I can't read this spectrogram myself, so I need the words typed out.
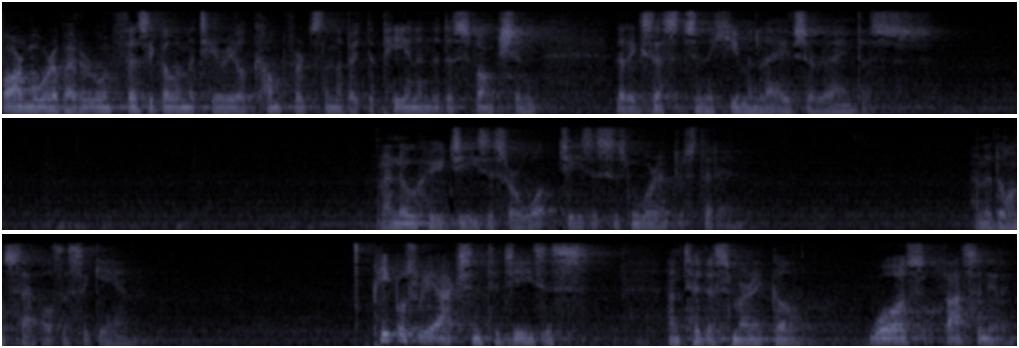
far more about our own physical and material comforts than about the pain and the dysfunction that exists in the human lives around us. And I know who Jesus or what Jesus is more interested in and it unsettles us again. People's reaction to Jesus and to this miracle was fascinating,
